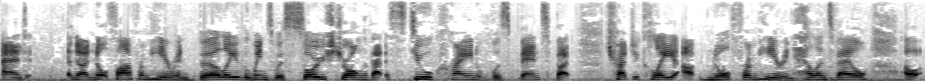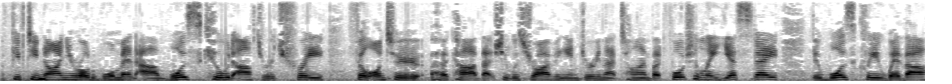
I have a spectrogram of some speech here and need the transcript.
and no, not far from here in Burleigh, the winds were so strong that a steel crane was bent. But tragically, up north from here in Helensvale, a 59 year old woman um, was killed after a tree fell onto her car that she was driving in during that time. But fortunately, yesterday there was clear weather,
